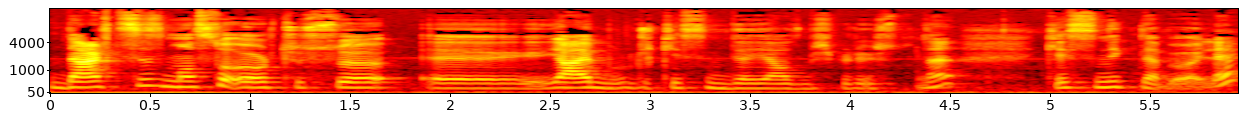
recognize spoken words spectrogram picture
Dertsiz masa örtüsü e, yay burcu kesin diye yazmış biri üstüne. Kesinlikle böyle.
